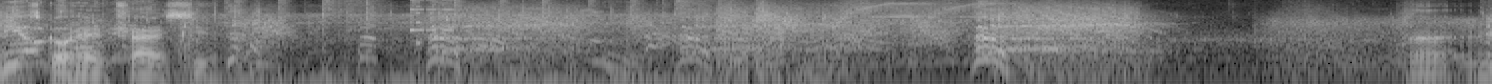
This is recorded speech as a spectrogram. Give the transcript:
Let's go ahead and try to see. Alright.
